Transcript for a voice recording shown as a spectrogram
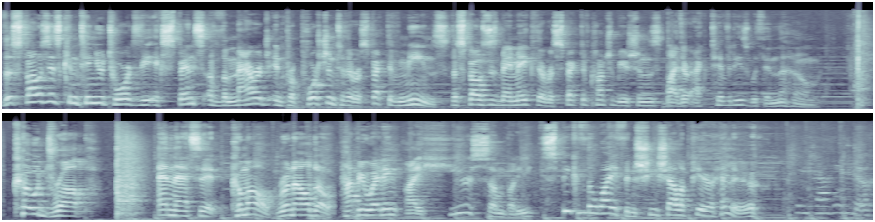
The spouses continue towards the expense of the marriage in proportion to their respective means. The spouses may make their respective contributions by their activities within the home. Code drop. And that's it. Kamal, Ronaldo, happy wedding. I hear somebody speak of the wife and she shall appear. Hello. Who are you talking to?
